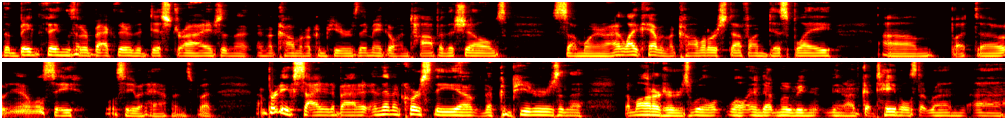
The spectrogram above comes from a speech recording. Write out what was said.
the big things that are back there, the disk drives and the and the Commodore computers, they may go on top of the shelves somewhere. I like having the Commodore stuff on display, um, but uh, you know we'll see we'll see what happens. But I'm pretty excited about it. And then of course the um, the computers and the, the monitors will will end up moving. You know, I've got tables that run uh,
